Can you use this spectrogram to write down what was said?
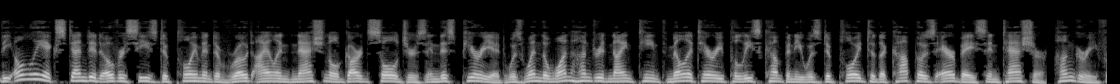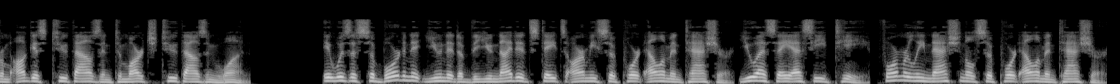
The only extended overseas deployment of Rhode Island National Guard soldiers in this period was when the 119th Military Police Company was deployed to the Kapos Air Base in Taszar, Hungary from August 2000 to March 2001. It was a subordinate unit of the United States Army Support Element Taszar USASET, formerly National Support Element Taszar,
